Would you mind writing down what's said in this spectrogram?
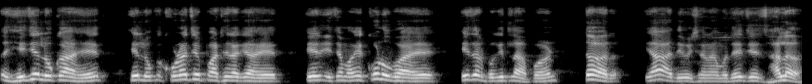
तर हे जे लोक आहेत हे लोक कोणाचे पाठीराखे आहेत? हे याच्या मागे कोण उभं आहे? हे जर बघितलं आपण तर या अधिवेशनामध्ये जे झालं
